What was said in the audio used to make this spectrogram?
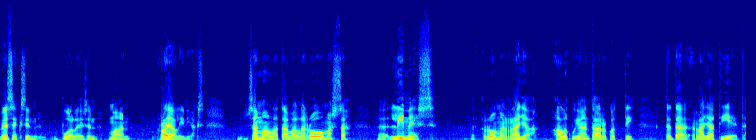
Veseksin puoleisen maan rajalinjaksi. Samalla tavalla Roomassa Limes Rooman raja alkujaan tarkoitti tätä rajatietä.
